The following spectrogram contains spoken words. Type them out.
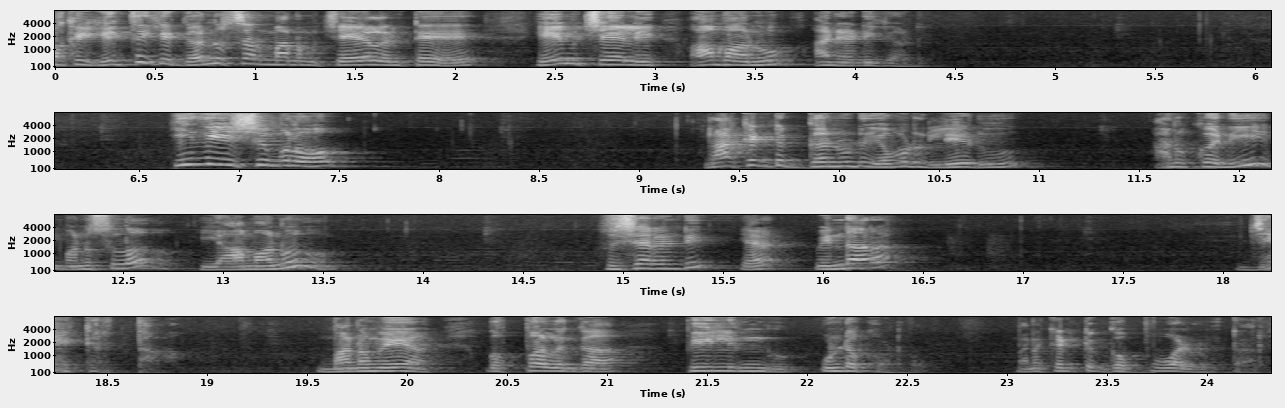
ఒక వ్యక్తికి గను సన్మానం చేయాలంటే ఏం చేయాలి? ఆమాను అని అడిగాడు. ఈ దేశంలో నాకంటే గనుడు ఎవడు లేడు అనుకొని మనసులో యామను చూశారండి? విన్నారా? జాగ్రత్త మనమే గొప్పలంగా ఫీలింగ్ ఉండకూడదు. మనకంటే గొప్ప వాళ్ళు ఉంటారు.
